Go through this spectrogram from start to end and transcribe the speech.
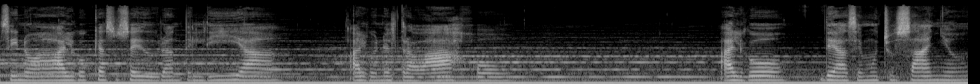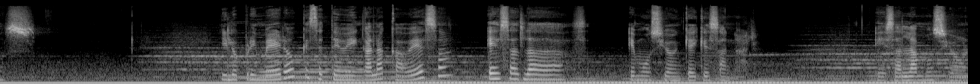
sino a algo que ha sucedido durante el día, algo en el trabajo, algo de hace muchos años. Y lo primero que se te venga a la cabeza, esa es la emoción que hay que sanar. Esa es la emoción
